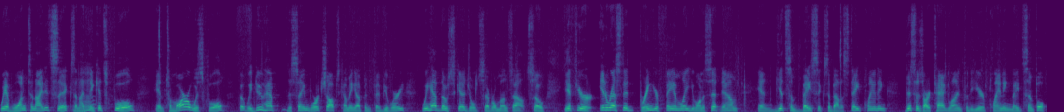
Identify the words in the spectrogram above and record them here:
we have one tonight at 6 and I Mm-hmm. think it's full. And tomorrow is full, but we do have the same workshops coming up in February. We have those scheduled several months out. So if you're interested, bring your family. You want to sit down and get some basics about estate planning. This is our tagline for the year: "Planning made simple."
